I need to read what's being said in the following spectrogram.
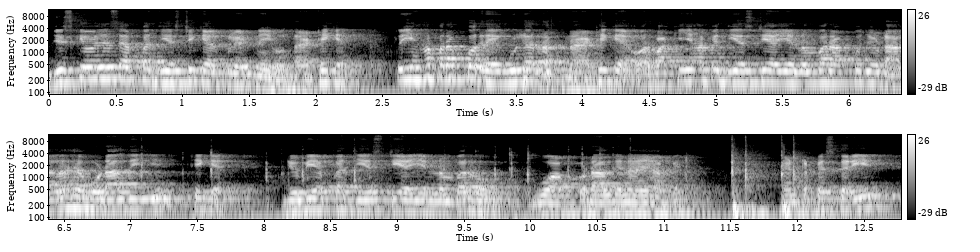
जिसकी वजह से आपका जीएसटी कैलकुलेट नहीं होता है, ठीक है? तो यहाँ पर आपको रेगुलर रखना है, ठीक है? और बाकी यहाँ पे जीएसटी आई नंबर आपको जो डालना है, वो डाल दीजिए, ठीक है? जो भी आपका जीएसटी आई नंबर हो, वो आपको डाल देना है यहाँ पे। एंटर प्रेस करिए।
